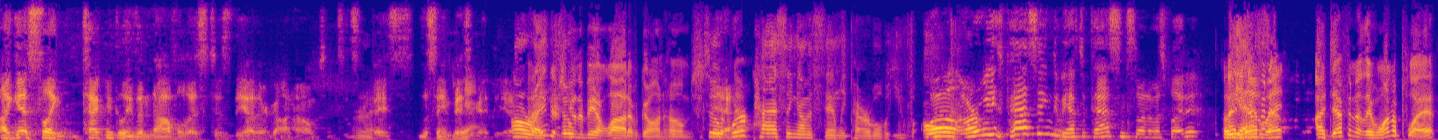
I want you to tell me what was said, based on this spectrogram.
I guess like technically the novelist is the other Gone Home since it's Right. the base the same basic Yeah. idea. All I think there's So, going to be a lot of gone homes. so Yeah. we're passing on the Stanley Parable, but you've all Well, are we passing? Do we have to pass since none of us played it? oh, I you know definitely- what? I definitely want to play it.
